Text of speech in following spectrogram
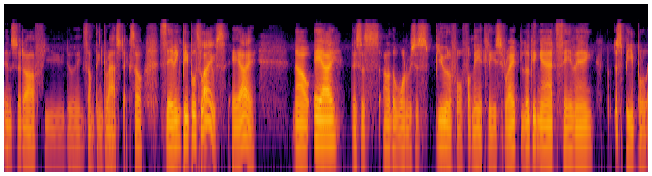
instead of you doing something drastic. So saving people's lives AI now, AI, this is another one which is beautiful for me at least, right? Looking at saving not just people,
